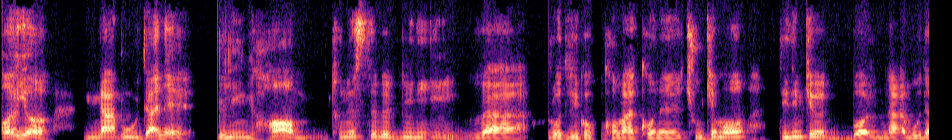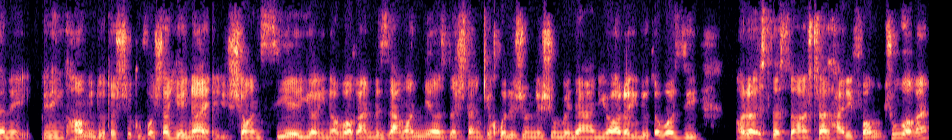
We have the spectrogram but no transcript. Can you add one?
آیا نبودن بلینگهام تونسته به وینی و رودریگو کمک کنه. چون که ما دیدیم که با نبودن بلینگهام این دوتا شکوفا شدن یا اینا شانسیه یا اینا واقعا به زمان نیاز داشتن که خودشون نشون بدن یا حالا این دوتا بازی حالا استثنا شاید حریفامون. چون واقعا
